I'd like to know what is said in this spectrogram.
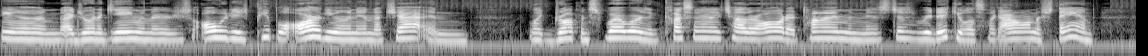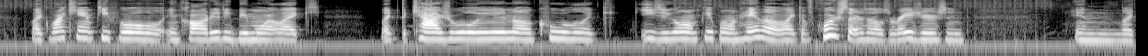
and I join a game and there's always these people arguing in the chat and like dropping swear words and cussing at each other all the time and it's just ridiculous. Like I don't understand. Like why can't people in Call of Duty be more like like the casual you know cool like easygoing people on Halo. Like, of course, there's those ragers and and like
